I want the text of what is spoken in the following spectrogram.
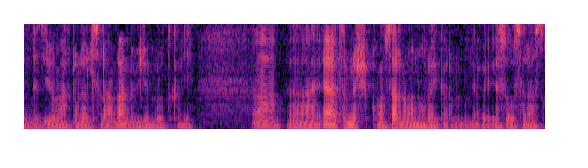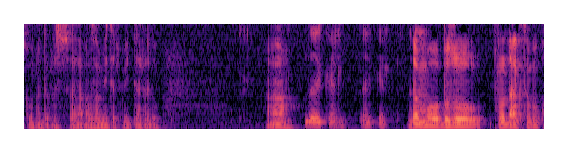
እንደዚህ በማክዶናልድ ስራ ምናምን ነው የሚጀምሩት ካየ። ትንሽ concern መኖሩ አይቀርም። የሰው ስራ እስከሆነ ድረስ automated የሚደረገው። ደግሞ ብዙ ብዙ እኮ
